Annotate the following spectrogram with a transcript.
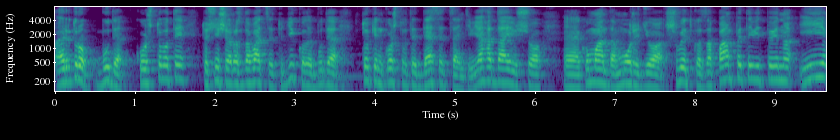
Airdrop буде коштувати, точніше роздаватися тоді, коли буде токен коштувати 10 центів. Я гадаю, що е, команда може його швидко запампити відповідно, і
